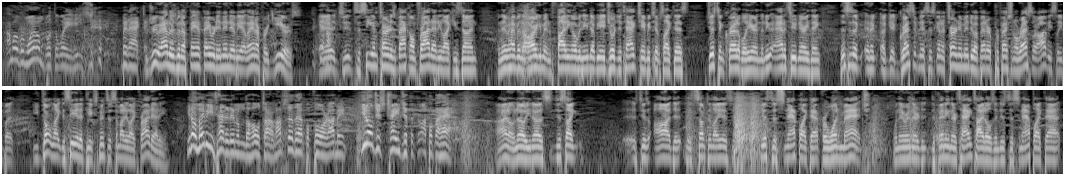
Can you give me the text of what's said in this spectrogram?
I'm overwhelmed with the way he's been acting. Drew Adler's been a fan favorite in NWA Atlanta for years. And Yeah. it, to, to see him turn his back on Fry Daddy like he's done, and they were having the argument and fighting over the NWA Georgia Tag Championships like this, just incredible here. And the new attitude and everything. This is a, an a, aggressiveness that's going to turn him into a better professional wrestler, obviously, but you don't like to see it at the expense of somebody like Fry Daddy. You know, maybe he's had it in him the whole time. I've said that before. I mean, you don't just change at the drop of a hat. I don't know. You know, it's just like it's just odd that, that something like this just to snap like that for one match when they were in there defending their tag titles and just to snap like that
